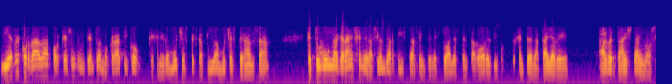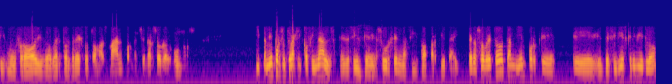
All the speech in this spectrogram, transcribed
Y es recordada porque es un intento democrático que generó mucha expectativa, mucha esperanza, que tuvo una gran generación de artistas e intelectuales, pensadores, de gente de la talla de Albert Einstein o Sigmund Freud o Bertolt Brecht o Thomas Mann, por mencionar solo algunos y también por su trágico final, es decir, que surge el nazismo a partir de ahí. Pero sobre todo también porque eh, decidí escribirlo,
